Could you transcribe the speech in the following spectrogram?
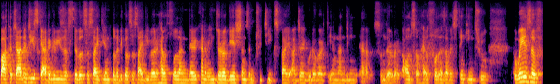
Partha Chatterjee's categories of civil society and political society were helpful and their kind of interrogations and critiques by Ajay Gudavarthy and Nandini uh, Sundar were also helpful as I was thinking through ways of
